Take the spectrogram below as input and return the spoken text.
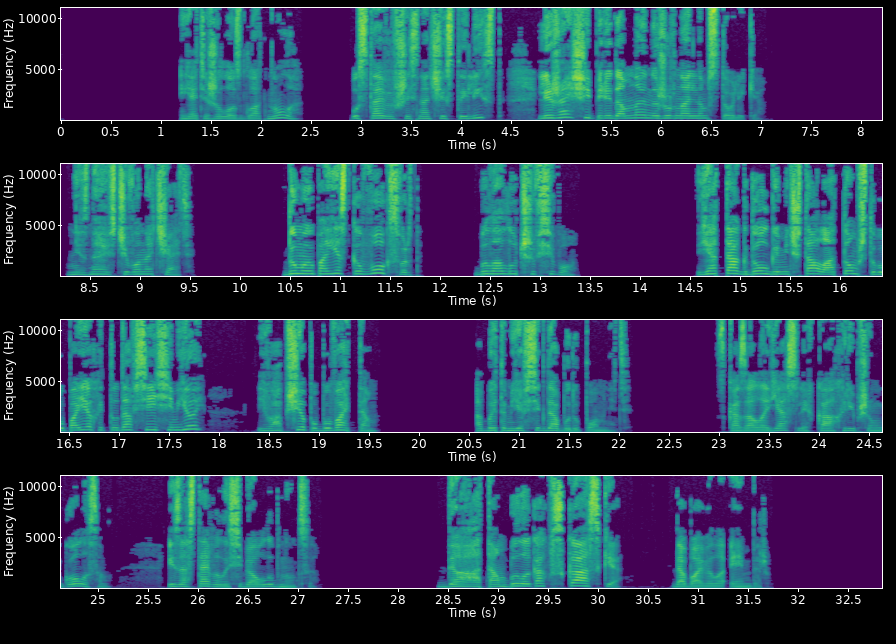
Я тяжело сглотнула, уставившись на чистый лист, лежащий передо мной на журнальном столике. Не знаю, с чего начать. Думаю, поездка в Оксфорд была лучше всего. Я так долго мечтала о том, чтобы поехать туда всей семьей и вообще побывать там. Об этом я всегда буду помнить сказала я слегка охрипшим голосом и заставила себя улыбнуться. Да, там было как в сказке, добавила Эмбер.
